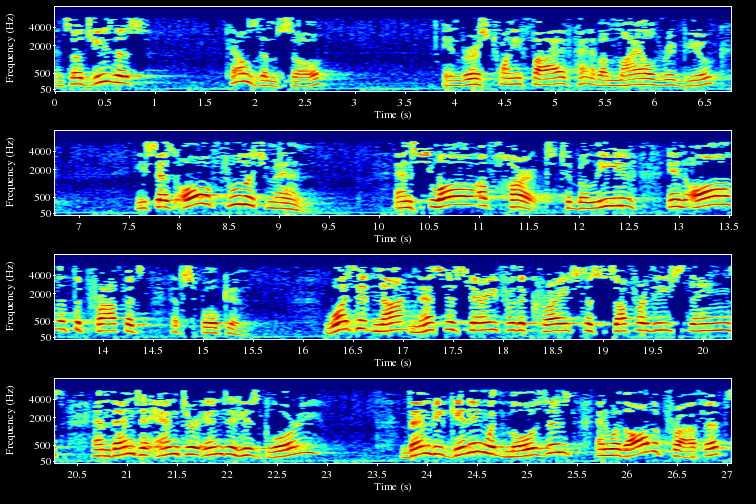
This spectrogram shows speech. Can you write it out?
And so Jesus tells them so in verse 25, kind of a mild rebuke. He says, O foolish men, and slow of heart to believe in all that the prophets have spoken. Was it not necessary for the Christ to suffer these things and then to enter into his glory? Then, beginning with Moses and with all the prophets,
